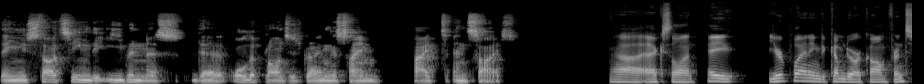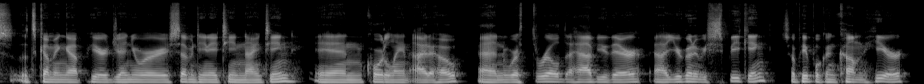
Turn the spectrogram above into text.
then you start seeing the evenness. The all the plants is growing the same height and size. Ah, excellent. Hey, you're planning to come to our conference that's coming up here January 17, 18, 19 in Coeur d'Alene, Idaho. And we're thrilled to have you there. Uh, you're going to be speaking so people can come here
